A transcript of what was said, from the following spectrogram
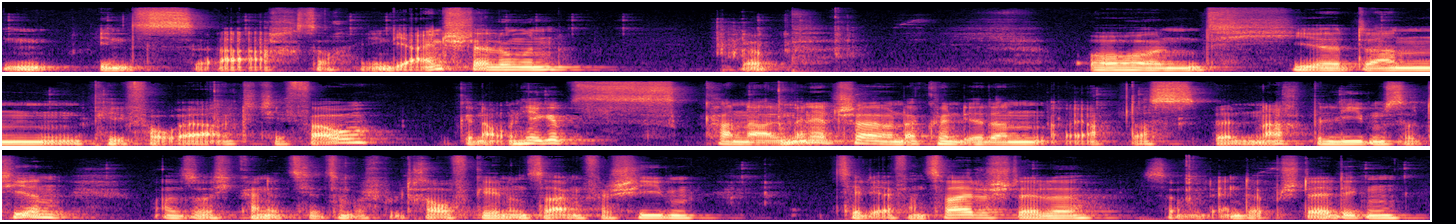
ins, ach so, in die Einstellungen. Und hier dann PVR und TV. Genau, und hier gibt's Kanalmanager und da könnt ihr dann ja, das äh, nach Belieben sortieren. Also ich kann jetzt hier zum Beispiel draufgehen und sagen, verschieben, CDF an zweite Stelle, so mit Enter bestätigen.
